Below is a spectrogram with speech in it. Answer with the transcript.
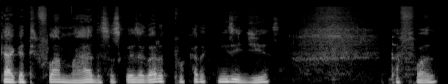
garganta inflamada, essas coisas. Agora, por cada 15 dias. Tá foda.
